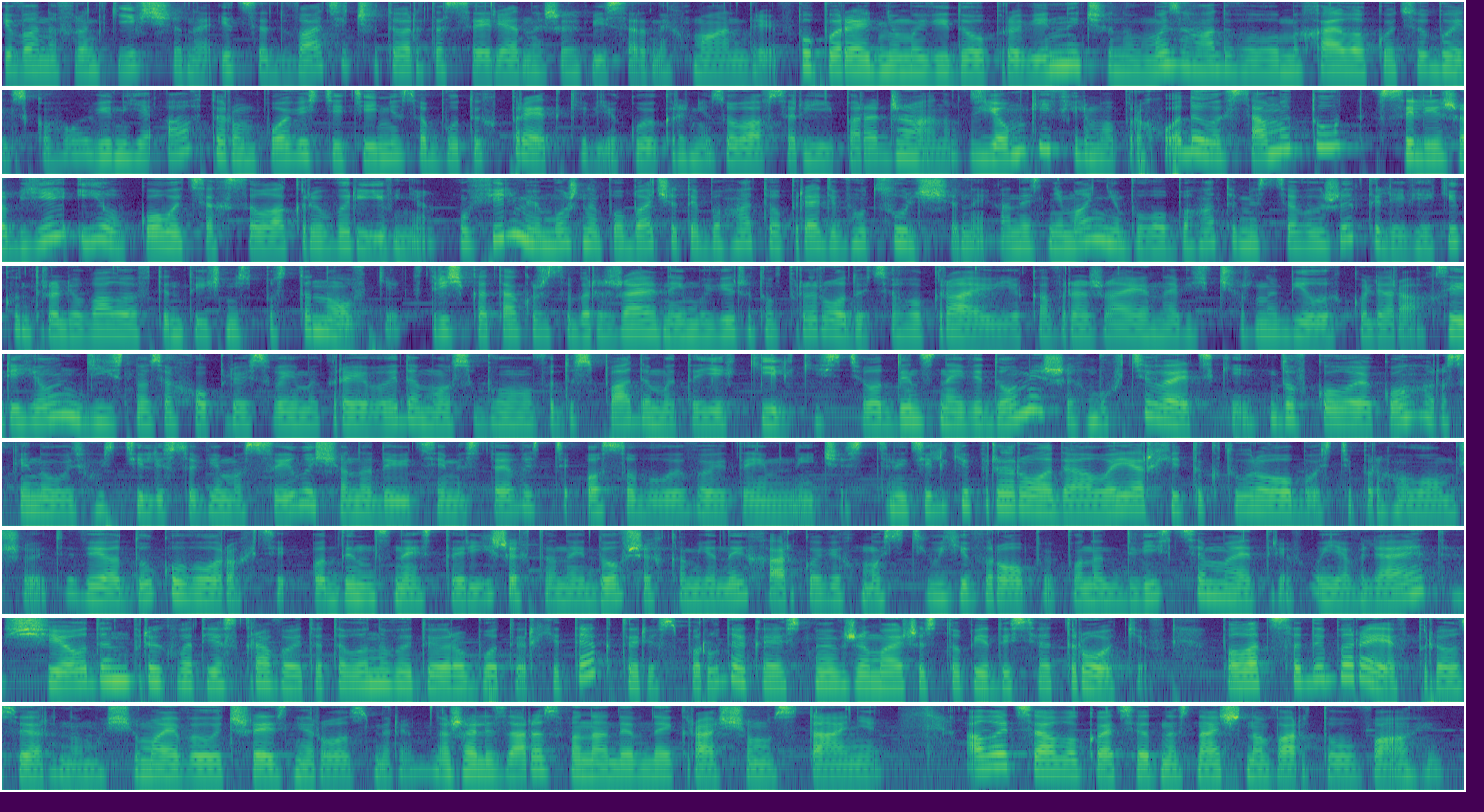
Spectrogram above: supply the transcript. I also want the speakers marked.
Speaker 1: Івано-Франківщина, і це 24-та серія наших бісерних мандрів. Попередньому відео про Вінниччину ми згадували Михайла Коцюбинського. Він є автором повісті Тіні забутих предків, яку екранізував Сергій Параджанов. Зйомки фільму проходили саме тут, в селі Жаб'є і околицях села Криворівня. У фільмі можна побачити багато опрядів Гуцульщини, а на зніманні було багато місцевих жителів, які контролювали автентичність постановки. Стрічка також зображає неймовірну природу цього краю, яка вражає навіть в чорно-білих кольорах. Цей регіон дійсно захоплює своїми краєвидами, особливо водоспадами та їх кількістю. Один з найвідоміших Бухтівецький, довкола якого розкинулись густі лісові масиви, що надають цій місцевості особливої таємничості. Не тільки природа, але й архітектура області приголомшують. Віадук у Ворохті один з найстаріших та найдовших кам'яних харкових мостів Європи, понад 200 метрів. Уявляєте? Ще один приклад яскравої та талановитої роботи архітекторів споруда, яка існує вже майже 150 років. Палац Садиберея в Приозерному, що має величезні розміри. На жаль, зараз вона не в найкращому стані, але ця локація однозначно варта уваги.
